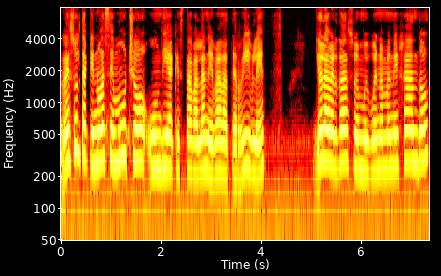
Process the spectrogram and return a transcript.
Resulta que no hace mucho, un día que estaba la nevada terrible, yo la verdad soy muy buena manejando,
